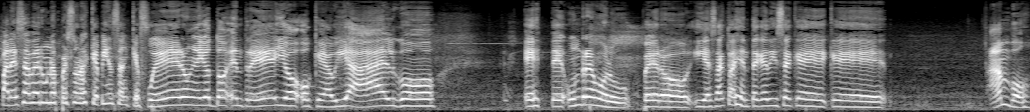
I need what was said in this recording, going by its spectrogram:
parece haber unas personas que piensan que fueron ellos dos entre ellos o que había algo, este, un revolú. Pero, y exacto, hay gente que dice que, que ambos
